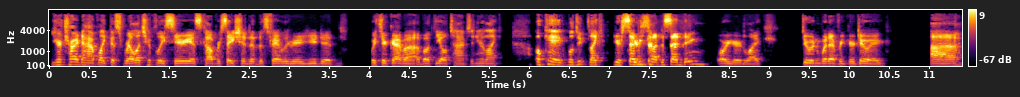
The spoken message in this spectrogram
you're trying to have like this relatively serious conversation at this family reunion with your grandma about the old times and you're like okay we'll do like you're semi condescending or you're like doing whatever you're doing. Uh,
